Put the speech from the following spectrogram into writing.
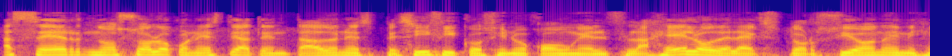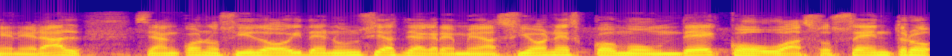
hacer no solo con este atentado en específico, sino con el flagelo de la extorsión en general. Se han conocido hoy denuncias de agremiaciones como Undeco o Asocentro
